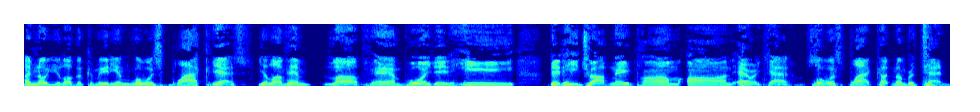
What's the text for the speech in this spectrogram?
I know you love the comedian Lewis Black. Yes. You love him? Love him. Boy, did he did he drop napalm on Eric Adams. Lewis Black, cut number 10.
